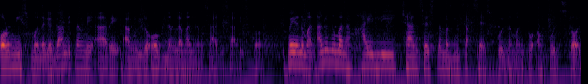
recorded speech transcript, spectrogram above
Or mismo, nagagamit ng may-ari ang loob ng laman ng sari-sari store. Ngayon naman, ano naman ang highly chances na maging successful naman po ang food stall?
